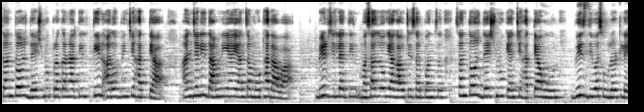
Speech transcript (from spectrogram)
संतोष देशमुख प्रकरणातील तीन आरोपींची हत्या अंजली दामनिया यांचा मोठा दावा. बीड जिल्ह्यातील मसाजोग या गावचे सरपंच संतोष देशमुख यांची हत्या होऊन वीस दिवस उलटले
